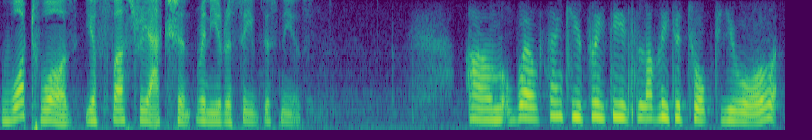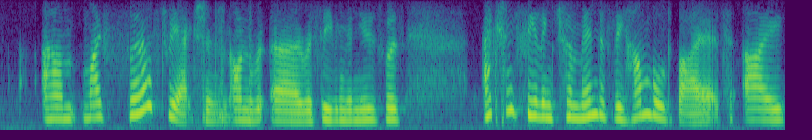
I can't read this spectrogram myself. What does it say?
What was your first reaction when you received this news? Um, well, thank you, Preeti. It's lovely to talk to you all. Um, my first reaction on uh, receiving the news was actually feeling tremendously humbled by it. I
